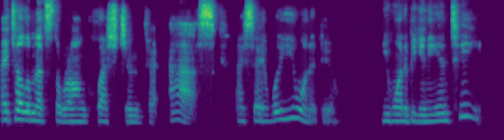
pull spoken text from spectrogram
I tell them that's the wrong question to ask. I say, What do you want to do? You want to be an ENT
